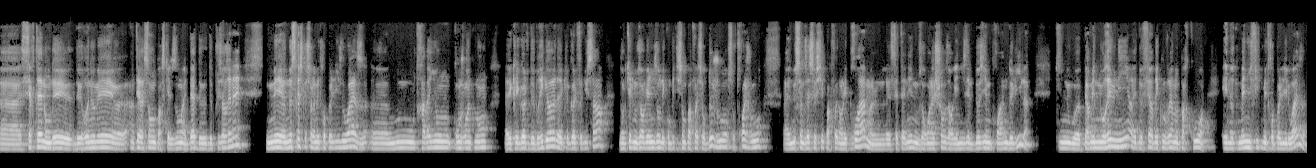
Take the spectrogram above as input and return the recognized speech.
Euh, certaines ont des, renommées euh, intéressantes parce qu'elles ont, elles datent de, plusieurs années. Mais euh, ne serait-ce que sur la métropole lilloise, euh, nous travaillons conjointement avec les golfs de Brigode, avec le golfe du Sar, dans lequel nous organisons des compétitions parfois sur deux jours, sur trois jours. nous sommes associés parfois dans les programmes. Cette année, nous aurons la chance d'organiser le deuxième programme de Lille, qui nous permet de nous réunir et de faire découvrir nos parcours et notre magnifique métropole lilloise.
